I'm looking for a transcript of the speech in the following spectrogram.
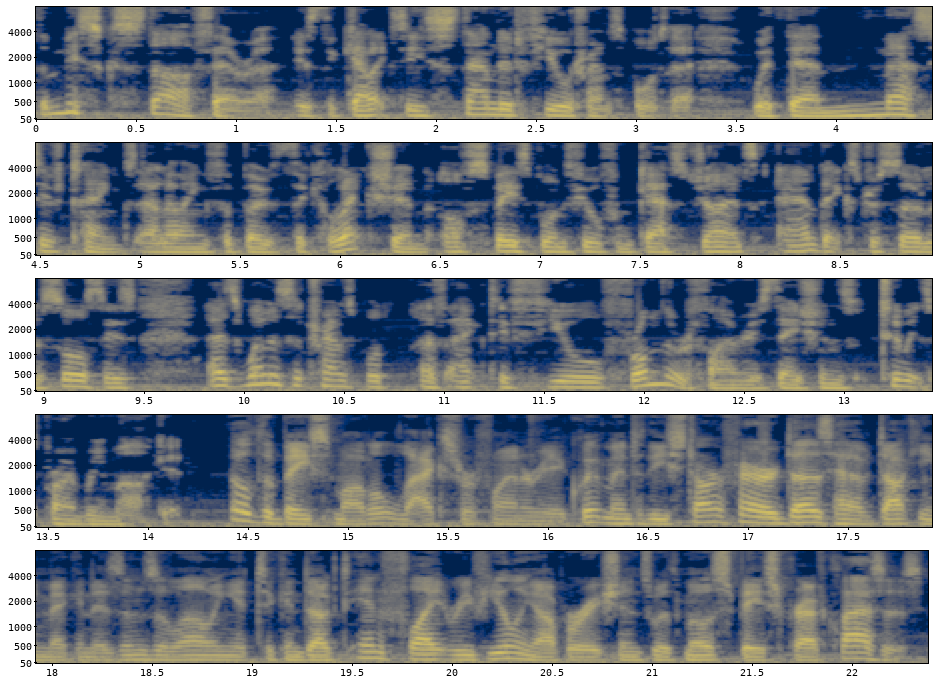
The MISC Starfarer is the galaxy's standard fuel transporter, with their massive tanks allowing for both the collection of spaceborne fuel from gas giants and extrasolar sources, as well as the transport of active fuel from the refinery stations to its primary market. Though the base model lacks refinery equipment, the Starfarer does have docking mechanisms allowing it to conduct in flight refueling operations with most spacecraft classes.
